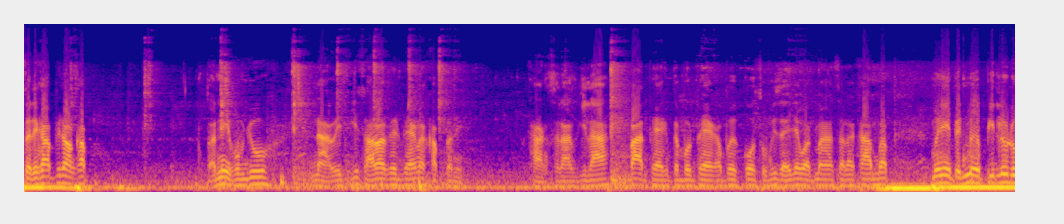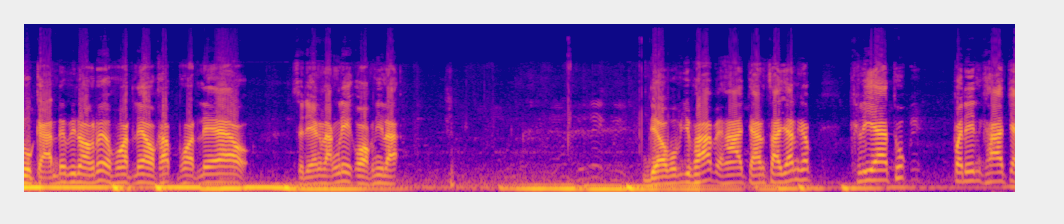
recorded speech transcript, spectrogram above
สวัสดีครับพี่น้องครับ ตอนนี้ผมอยู่หน้าเวทีสาวน้อยเพนแพงนะครับตอนนี้ข้างสนามกีฬาบ้านแพงตำบลแพงอำเภอโกสุมพิสัยจังหวัดมหาสารคามครับมื้อนี้เป็นมือปิดฤดูกาลเด้อพี่น้องเด้อฮอดแล้วครับฮอดแล้ว แสดงหลังเลขออกนี่ละเดี๋ยวผมจะพาไปหาอาจารย์สายันครับ เคลียร์ทุกประเด็นคาใจ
